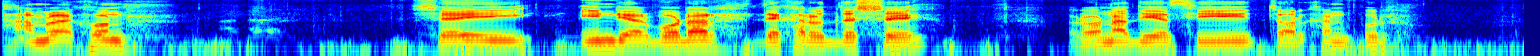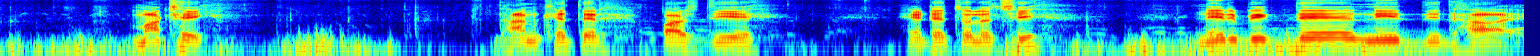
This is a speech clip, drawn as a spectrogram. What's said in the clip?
আমরা এখন সেই ইন্ডিয়ার বর্ডার দেখার উদ্দেশ্যে রওনা দিয়েছি চরখানপুর মাঠে। ধান ক্ষেতের পাশ দিয়ে হেঁটে চলেছি। নির্বিঘ্নে নির্দ্বিধায়?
